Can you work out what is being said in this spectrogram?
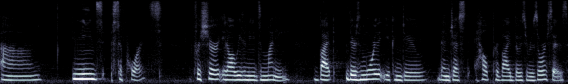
um, needs supports for sure it always needs money, but there's more that you can do than just help provide those resources.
